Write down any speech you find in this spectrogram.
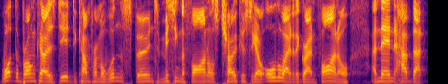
what the Broncos did to come from a wooden spoon to missing the finals, chokers to go all the way to the grand final and then have that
